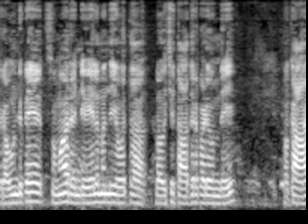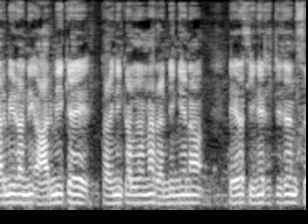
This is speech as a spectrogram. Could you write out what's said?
గ్రౌండ్పై సుమారు రెండు వేల మంది యువత భవిష్యత్తు ఆధారపడి ఉంది. ఒక ఆర్మీ రన్నింగ్ ఆర్మీకే ట్రైనింగ్ వెళ్ళాలన్నా రన్నింగ్ అయినా లేదా సీనియర్ సిటిజన్స్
